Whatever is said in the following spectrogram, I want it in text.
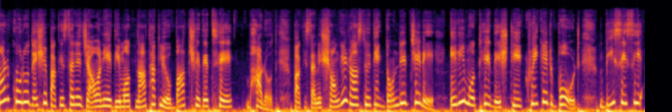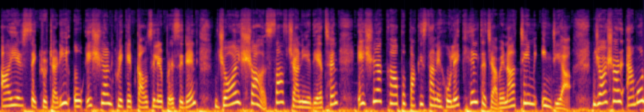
আর কোনো দেশে পাকিস্তানে যাওয়া নিয়ে দ্বিমত না থাকলেও বাদ ছেদেছে ভারত। পাকিস্তানের সঙ্গে রাজনৈতিক দ্বন্দ্বের জেরে এরই মধ্যে দেশটি ক্রিকেট বোর্ড, বিসিসিআই এর সেক্রেটারি ও এশিয়ান ক্রিকেট কাউন্সিলের প্রেসিডেন্ট জয় শাহ সাফ জানিয়ে দিয়েছেন, এশিয়া কাপ পাকিস্তানে হলে খেলতে যাবে না টিম ইন্ডিয়া। জয় শাহর এমন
